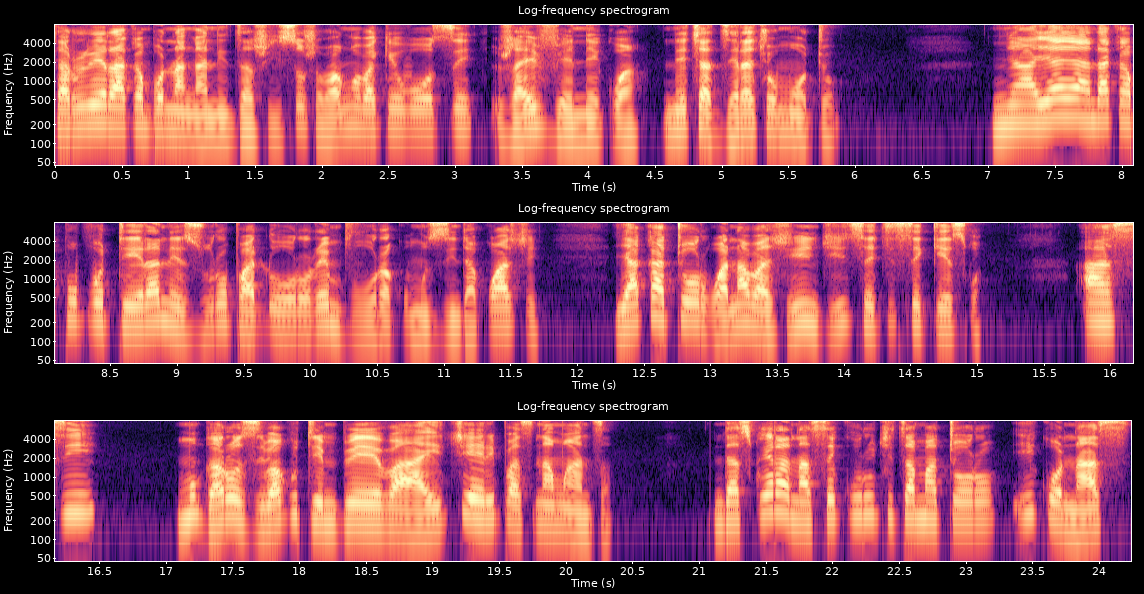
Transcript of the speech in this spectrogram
tarurera akambonanganidza zviso zvavamwe vake vose zvaivhenekwa nechadzera chomoto. Nyaya yandakapopotera nezuro padoro remvura kumuzinda kwashe yakatorwa navazhinji sechisekeswa. Asi mugaroziva kuti mbeva haicheri pasina mwanza. Ndaswera nasekuru chitsamatoro iko nhasi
